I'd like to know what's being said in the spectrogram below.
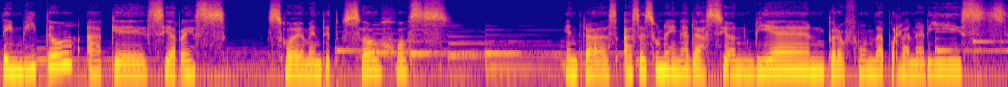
Te invito a que cierres suavemente tus ojos mientras haces una inhalación bien profunda por la nariz,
